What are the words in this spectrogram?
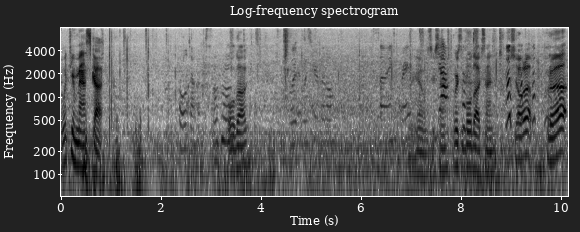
What's your mascot? Bulldogs. Bulldog? What, what's your little sign, right? Yeah, what's your sign? Where's the bulldog sign? Show it up. Put it up.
